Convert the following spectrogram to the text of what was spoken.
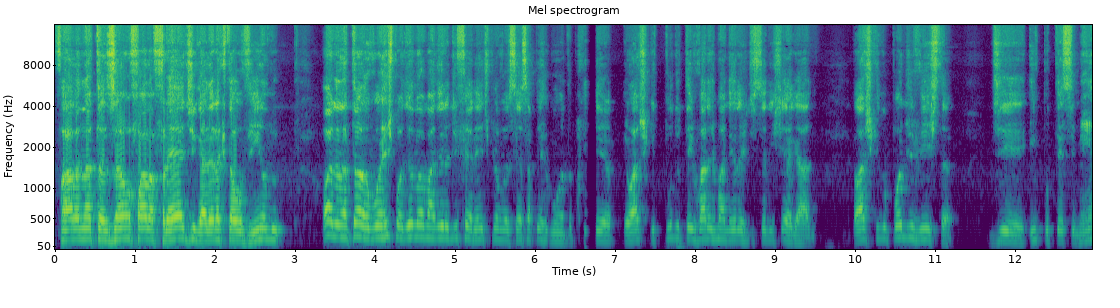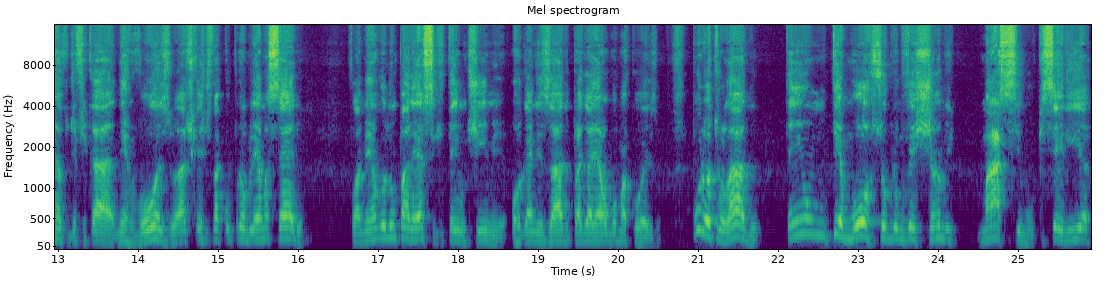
Fala, Natanzão. Fala, Fred, galera que está ouvindo. Olha, Natan, eu vou responder de uma maneira diferente para você essa pergunta, porque eu acho que tudo tem várias maneiras de ser enxergado. Eu acho que, do ponto de vista de emputecimento, de ficar nervoso, eu acho que a gente está com um problema sério. O Flamengo não parece que tem um time organizado para ganhar alguma coisa. Por outro lado, tem um temor sobre um vexame máximo que seria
